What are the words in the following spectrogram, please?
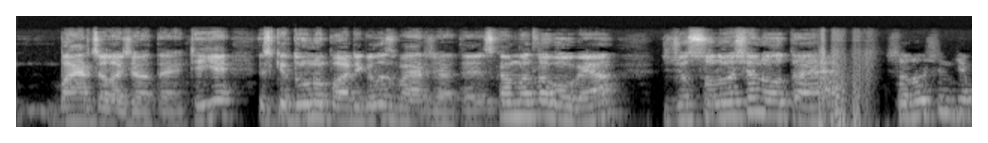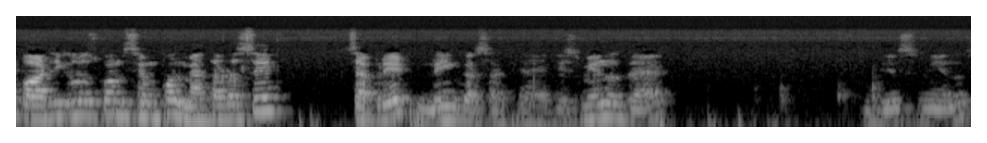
बाहर चला जाता है, ठीक है? इसके दोनों पार्टिकल्स बाहर जाते हैं। इसका मतलब हो गया जो सोल्यूशन होता है सोल्यूशन के पार्टिकल्स को हम सिंपल मेथड से सेपरेट नहीं कर सकते हैं। This means that this means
